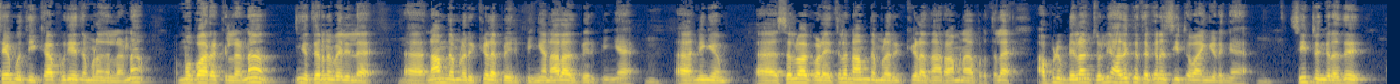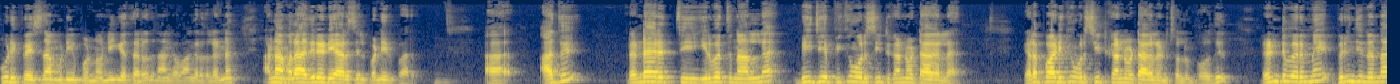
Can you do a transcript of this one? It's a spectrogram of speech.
தேமுதிக புதிய தமிழகம் இல்லைன்னா முபாரக் இல்லைன்னா நீங்கள் திருநெல்வேலியில் நாம் தமிழருக்கு கீழே போயிருப்பீங்க நாலாவது போயிருப்பீங்க. நீங்கள் செல்வாக்கு வளையத்தில் நாம் தமிழருக்கு கீழே தான் ராமநாதபுரத்தில். அப்படி இப்படிலாம் சொல்லி அதுக்கு தக்கன சீட்டை வாங்கிடுங்க. சீட்டுங்கிறது கூடி பேசி தான் முடிவு பண்ணோம். நீங்கள் தர்றது நாங்கள் வாங்குறது இல்லைன்னு அண்ணாமலை அதிரடி அரசியல் பண்ணியிருப்பார். அது ரெண்டாயிரத்தி இருபத்தி நாலில் பிஜேபிக்கும் ஒரு சீட்டு கன்வெர்ட் ஆகலை. எடப்பாடிக்கும் ஒரு சீட் கன்வெர்ட் ஆகலைன்னு சொல்லும்போது ரெண்டு பேருமே பிரிஞ்சு நின்னா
